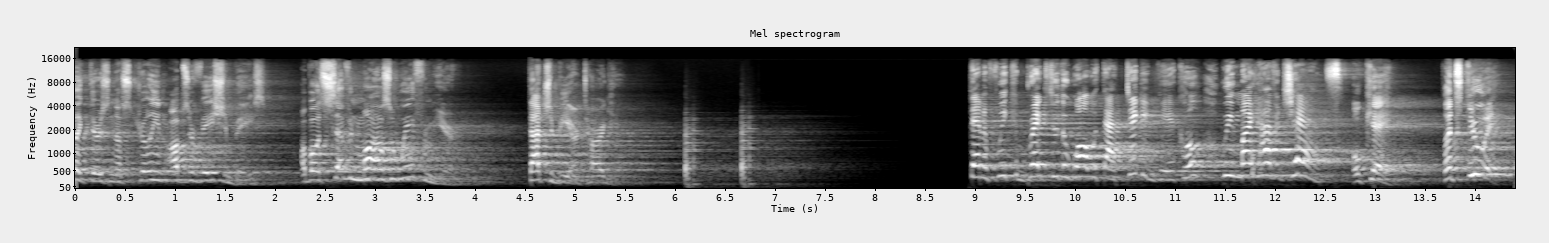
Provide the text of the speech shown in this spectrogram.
like there's an Australian observation base about seven miles away from here. That should be our target. Then if we can break through the wall with that digging vehicle, we might have a chance. Okay, let's do it!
